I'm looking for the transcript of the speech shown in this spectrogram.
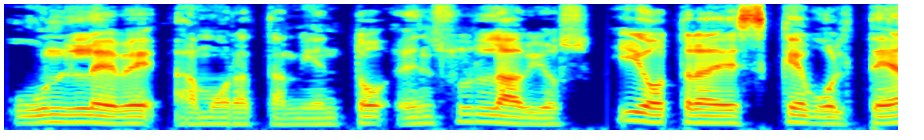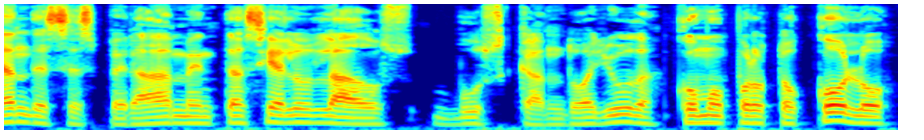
un leve amoratamiento en sus labios y otra es que voltean desesperadamente hacia los lados buscando ayuda. Como protocolo,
